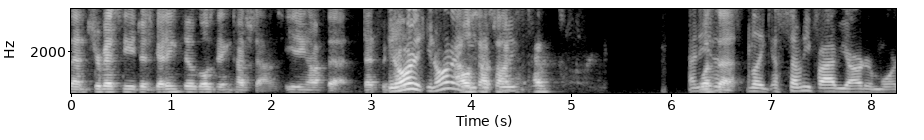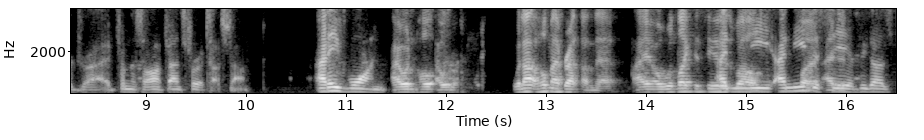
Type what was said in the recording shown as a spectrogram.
then Trubisky just getting field goals, getting touchdowns, eating off that. That's the key. You know what? You know what I I will need stop this week? talking. I need What's a, that? like a seventy-five yard or more drive from this offense for a touchdown. I need one. I wouldn't hold. I would, would not hold my breath on that. I would like to see it I as well. need. I need to see it because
